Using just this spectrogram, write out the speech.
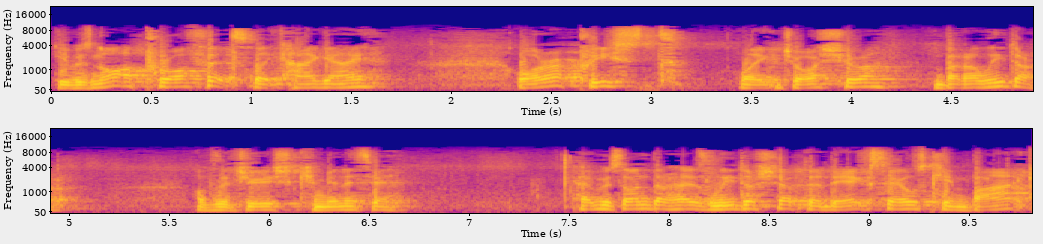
He was not a prophet like Haggai, or a priest like Joshua, but a leader of the Jewish community. It was under his leadership that the exiles came back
